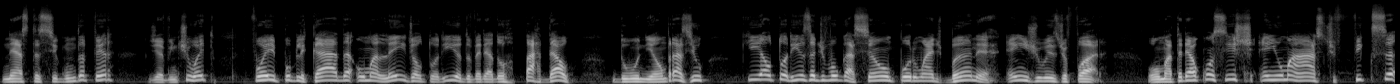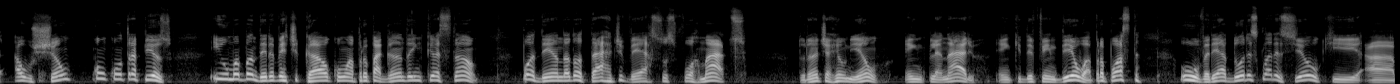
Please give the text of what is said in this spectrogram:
Nesta segunda-feira, dia 28, foi publicada uma lei de autoria do vereador Pardal, do União Brasil, que autoriza a divulgação por um ad banner em Juiz de Fora. O material consiste em uma haste fixa ao chão com contrapeso e uma bandeira vertical com a propaganda em questão, podendo adotar diversos formatos. Durante a reunião em plenário em que defendeu a proposta, o vereador esclareceu que a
